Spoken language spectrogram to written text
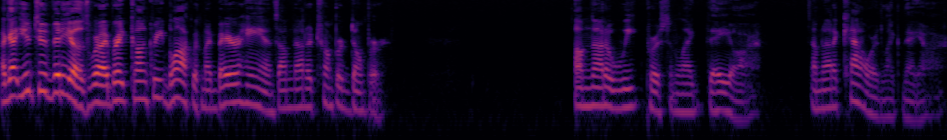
I got YouTube videos where I break concrete block with my bare hands. I'm not a trumper dumper. I'm not a weak person like they are. I'm not a coward like they are.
